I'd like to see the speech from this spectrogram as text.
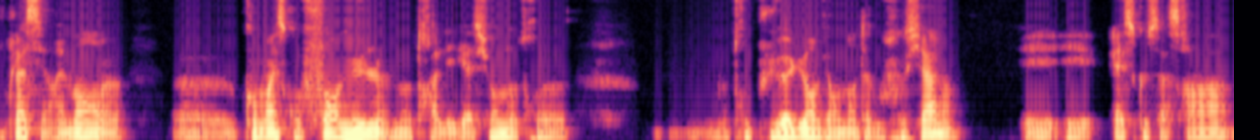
Donc là, c'est vraiment euh, comment est-ce qu'on formule notre allégation, notre notre plus-value environnementale ou sociale, et, et est-ce que ça sera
